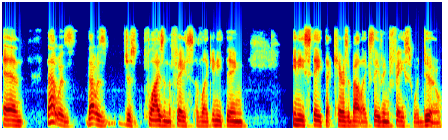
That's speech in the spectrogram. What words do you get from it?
and that was that was just flies in the face of like anything any state that cares about like saving face would do,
